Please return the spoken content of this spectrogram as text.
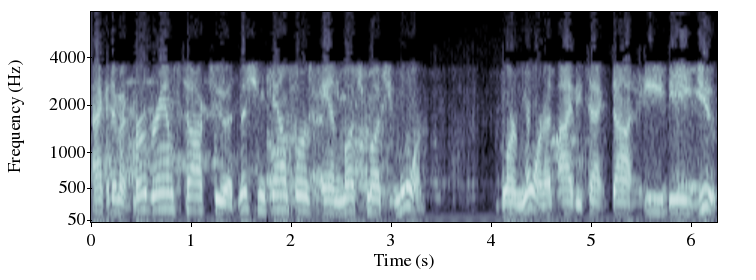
academic programs, talk to admission counselors, and much, much more. Learn more at ivytech.edu.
